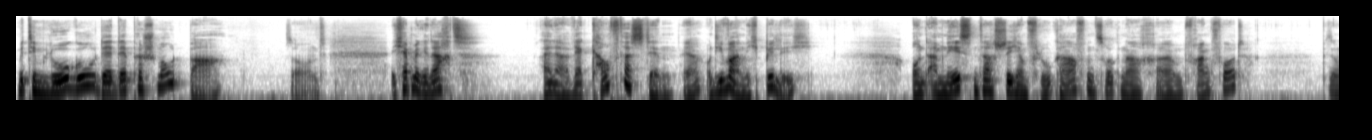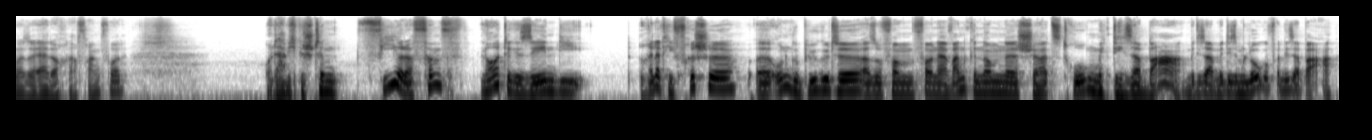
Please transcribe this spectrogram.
mit dem Logo der Depeche Mode Bar. So, und ich habe mir gedacht, Alter, wer kauft das denn? Ja, und die waren nicht billig. Und am nächsten Tag stehe ich am Flughafen zurück nach ähm, Frankfurt, beziehungsweise ja doch nach Frankfurt. Und da habe ich bestimmt vier oder fünf Leute gesehen, die relativ frische, äh, ungebügelte, also vom, von der Wand genommene Shirts trugen mit dieser Bar, mit, dieser, mit diesem Logo von dieser Bar.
